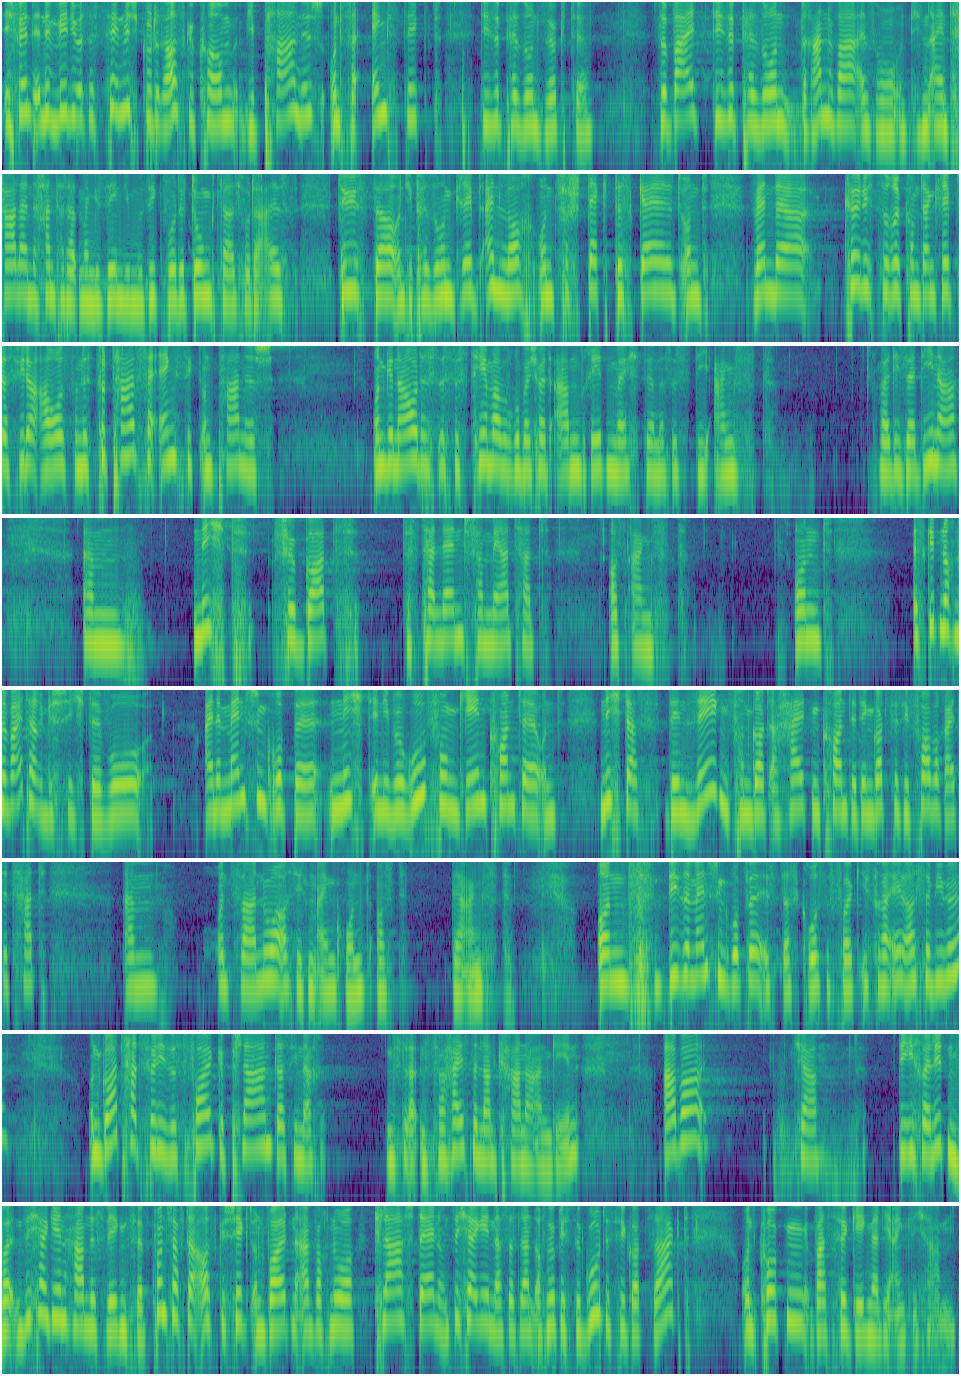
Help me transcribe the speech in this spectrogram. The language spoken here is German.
Ich finde, in dem Video ist es ziemlich gut rausgekommen, wie panisch und verängstigt diese Person wirkte. Sobald diese Person dran war, also und diesen einen Taler in der Hand hat, hat man gesehen, die Musik wurde dunkler, es wurde alles düster und die Person gräbt ein Loch und versteckt das Geld und wenn der König zurückkommt, dann gräbt das wieder aus und ist total verängstigt und panisch. Und genau das ist das Thema, worüber ich heute Abend reden möchte, und das ist die Angst. Weil dieser Diener ähm, nicht für Gott das Talent vermehrt hat aus Angst. Und es gibt noch eine weitere Geschichte, wo eine Menschengruppe nicht in die Berufung gehen konnte und nicht das, den Segen von Gott erhalten konnte, den Gott für sie vorbereitet hat. Ähm, und zwar nur aus diesem einen Grund, aus der Angst. Und diese Menschengruppe ist das große Volk Israel aus der Bibel. Und Gott hat für dieses Volk geplant, dass sie nach, ins, ins verheißene Land Kanaan gehen. Aber, tja, die Israeliten wollten sicher gehen, haben deswegen zwölf Kundschafter ausgeschickt und wollten einfach nur klarstellen und sicher gehen, dass das Land auch wirklich so gut ist, wie Gott sagt, und gucken, was für Gegner die eigentlich haben.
